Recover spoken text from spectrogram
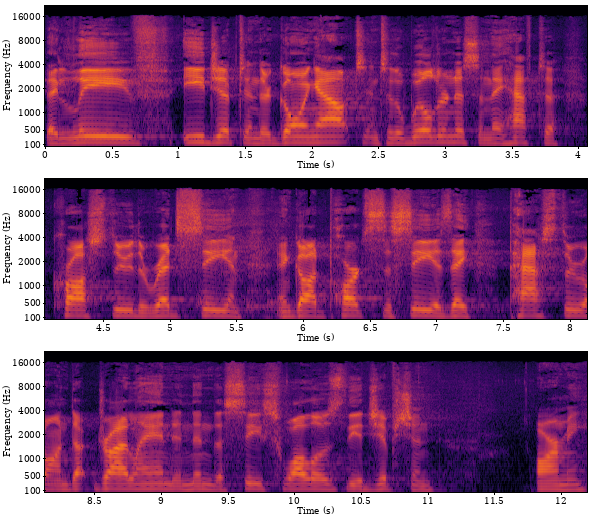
they leave Egypt and they're going out into the wilderness, and they have to cross through the Red Sea. And, and God parts the sea as they pass through on dry land, and then the sea swallows the Egyptian army.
